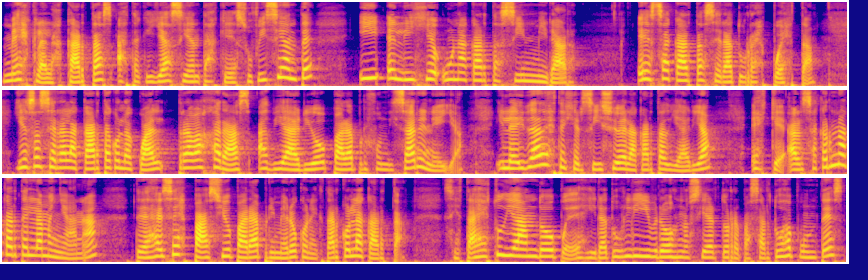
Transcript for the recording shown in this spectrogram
mezcla las cartas hasta que ya sientas que es suficiente y elige una carta sin mirar. Esa carta será tu respuesta y esa será la carta con la cual trabajarás a diario para profundizar en ella. Y la idea de este ejercicio de la carta diaria es que al sacar una carta en la mañana, te das ese espacio para primero conectar con la carta. Si estás estudiando, puedes ir a tus libros, ¿no es cierto?, repasar tus apuntes,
